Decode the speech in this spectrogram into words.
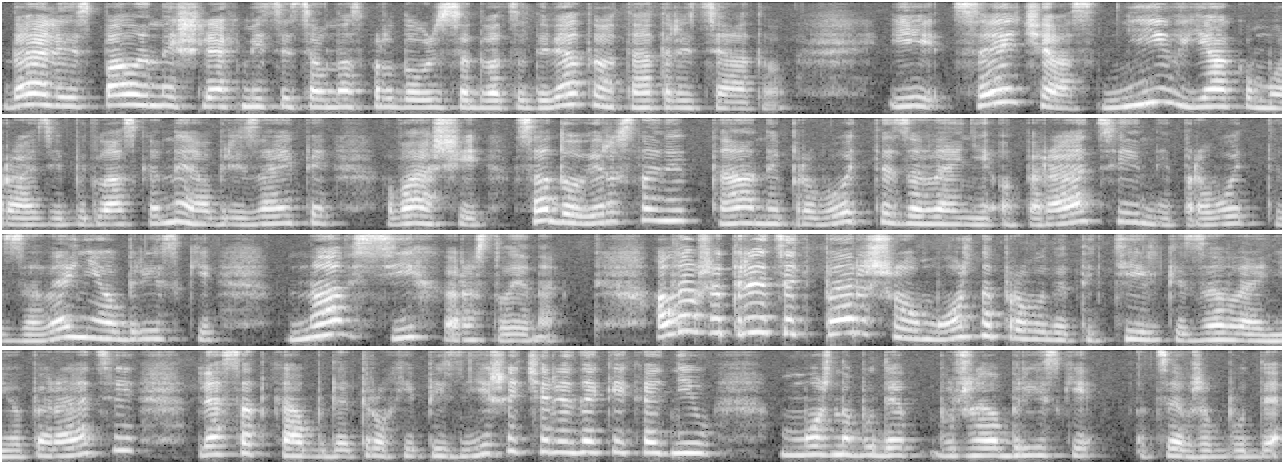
Далі спалений шлях місяця у нас продовжується 29 та 30. І цей час ні в якому разі, будь ласка, не обрізайте ваші садові рослини та не проводьте зелені операції, не проводьте зелені обрізки на всіх рослинах. Але вже 31-го можна проводити тільки зелені операції. Для садка буде трохи пізніше, через декілька днів можна буде вже обрізки, це вже буде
